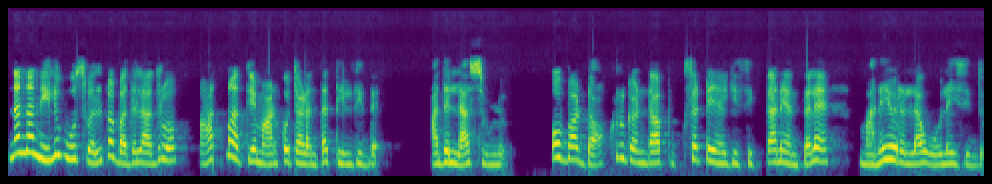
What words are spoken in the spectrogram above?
ನನ್ನ ನಿಲುವು ಸ್ವಲ್ಪ ಬದಲಾದ್ರೂ ಆತ್ಮಹತ್ಯೆ ಮಾಡ್ಕೋತಾಳಂತ ತಿಳಿದಿದ್ದೆ. ಅದೆಲ್ಲ ಸುಳ್ಳು. ಒಬ್ಬ ಡಾಕ್ಟ್ರು ಗಂಡ ಪುಕ್ಸಟ್ಟೆಯಾಗಿ ಸಿಗ್ತಾನೆ ಅಂತಲೇ ಮನೆಯವರೆಲ್ಲ ಓಲೈಸಿದ್ದು.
